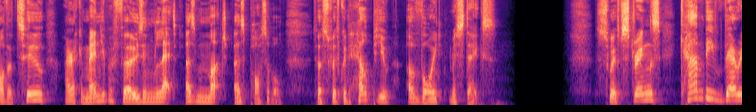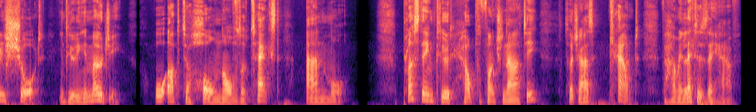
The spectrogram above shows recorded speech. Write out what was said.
Of the two, I recommend you prefer using let as much as possible, so Swift can help you avoid mistakes. Swift strings can be very short, including emoji, or up to whole novels of text and more. Plus they include helpful functionality, such as count for how many letters they have,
